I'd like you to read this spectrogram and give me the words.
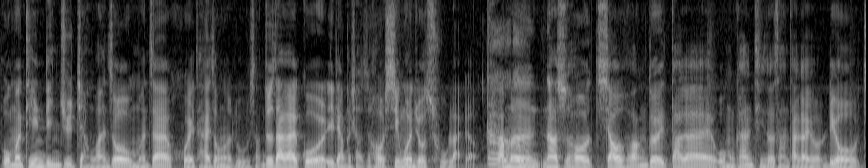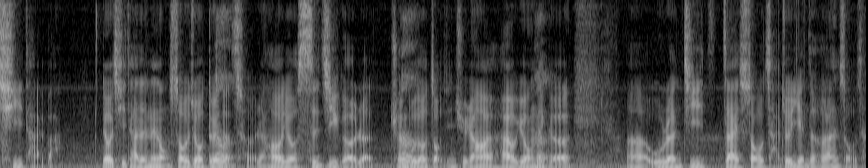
我们听邻居讲完之后，我们在回台中的路上，就大概过了一两个小时后，新闻就出来了。他们那时候消防队大概我们看停车场大概有六七台吧，六七台的那种搜救队的车，然后有十几个人全部都走进去，然后还有用那个呃无人机在搜查，就沿着河岸搜查。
